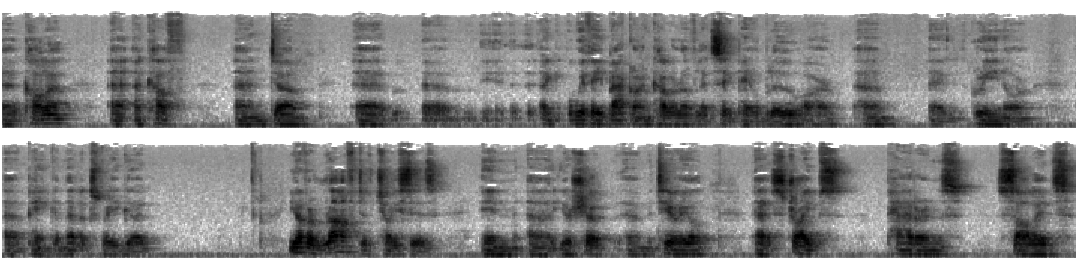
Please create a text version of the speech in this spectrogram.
uh, collar, uh, a cuff, and um, uh, with a background color of, let's say, pale blue or um, green or pink, and that looks very good. You have a raft of choices in uh, your shirt uh, material, uh, stripes, patterns, solids.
